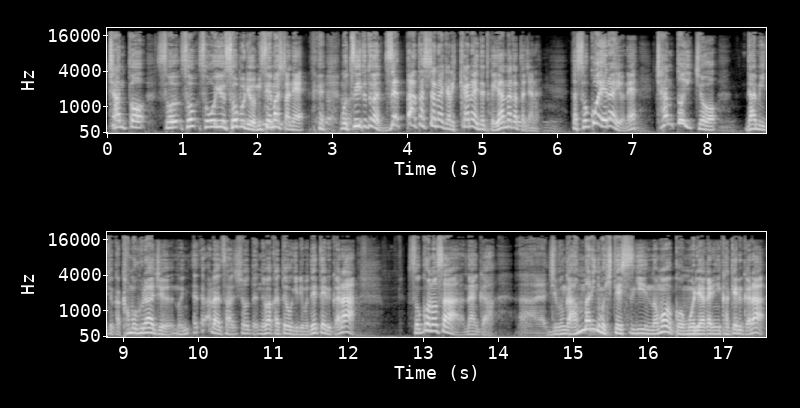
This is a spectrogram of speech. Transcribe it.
ちゃんと、そ、そ、そういう素振りを見せましたね。もうツイートとか絶対私じゃないから聞かないでとかやんなかったじゃない。だそこ偉いよね。ちゃんと一応、ダミーというかカモフラージュの、だからさ、商店で若手大喜利も出てるから、そこのさ、なんか、あ自分があんまりにも否定しすぎるのも、こう盛り上がりに欠けるから、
